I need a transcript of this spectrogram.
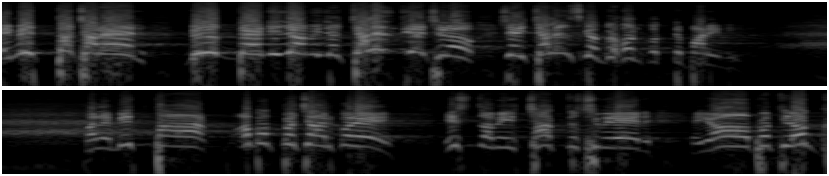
এই মিথ্যাচারের বিরুদ্ধে নিজামী যে চ্যালেঞ্জ দিয়েছিল, সেই চ্যালেঞ্জকে গ্রহণ করতে পারেনি। ফলে মিথ্যা অপপ্রচার করে ইসলামী ছাত্র শিবিরের এই অপ্রতিরক্ষ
